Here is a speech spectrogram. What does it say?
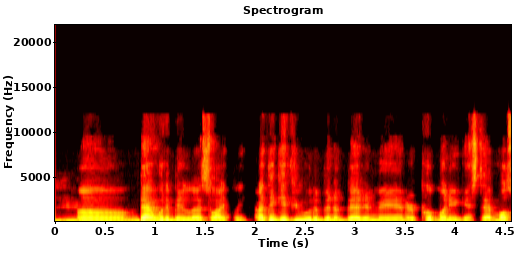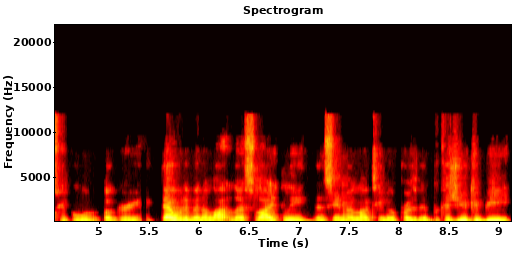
mm-hmm. um, that would have been less likely. I think if you would have been a betting man or put money against that, most people would agree that would have been a lot less likely than seeing a Latino president because you could be,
